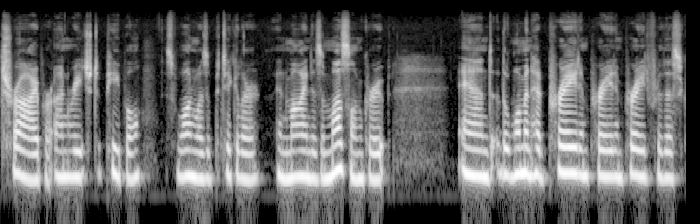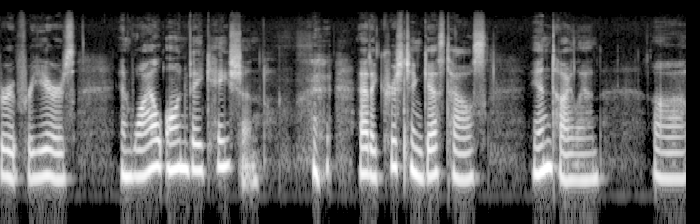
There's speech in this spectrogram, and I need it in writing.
tribe or unreached people, this one was a particular in mind as a Muslim group, and the woman had prayed and prayed and prayed for this group for years. And while on vacation at a Christian guest house in Thailand, uh,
